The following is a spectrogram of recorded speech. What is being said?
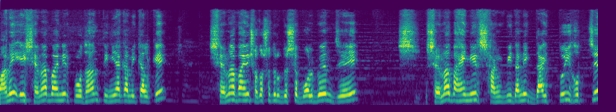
মানে এই সেনাবাহিনীর প্রধান তিনি আগামীকালকে সেনাবাহিনীর সদস্যদের উদ্দেশ্যে বলবেন যে সেনাবাহিনীর সাংবিধানিক দায়িত্বই হচ্ছে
